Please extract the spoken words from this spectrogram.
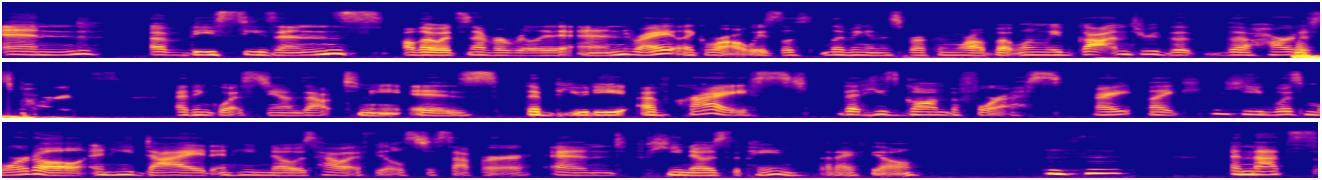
end of these seasons, although it's never really the end, right? Like we're always living in this broken world. But when we've gotten through the, the hardest parts, I think what stands out to me is the beauty of Christ that he's gone before us, right? Like mm-hmm. he was mortal and he died and he knows how it feels to suffer and he knows the pain that I feel. Mm-hmm. And that's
